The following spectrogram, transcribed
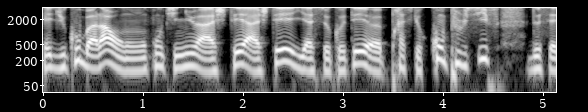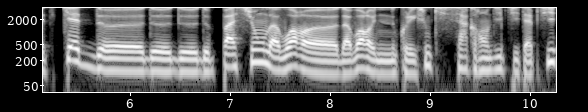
Et du coup, bah là, on continue à acheter, à acheter. Il y a ce côté presque compulsif de cette quête de de, passion d'avoir euh, d'avoir une collection qui s'agrandit petit à petit.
